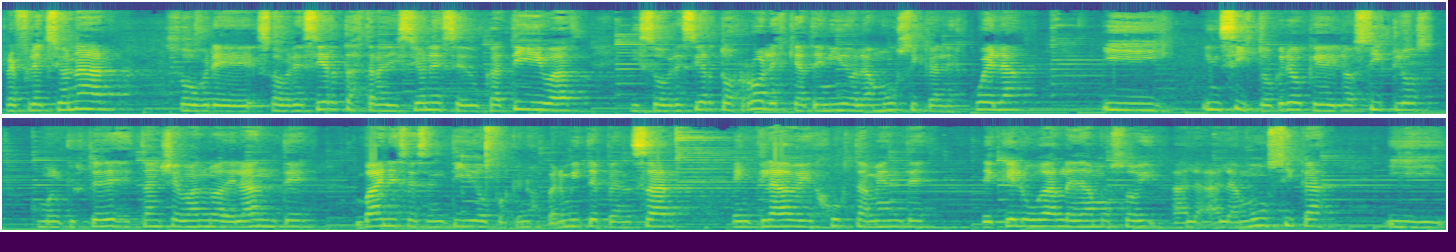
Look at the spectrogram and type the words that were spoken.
reflexionar sobre, ciertas tradiciones educativas y sobre ciertos roles que ha tenido la música en la escuela. Y insisto, creo que los ciclos como el que ustedes están llevando adelante va en ese sentido porque nos permite pensar en clave justamente de qué lugar le damos hoy a la, música y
